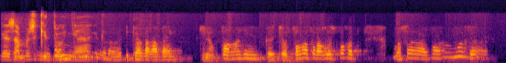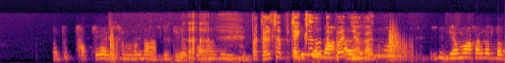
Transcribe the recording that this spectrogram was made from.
Nggak sampai segitunya gitu. Eh, dikata-katain gila banget sih gajah banget rakus banget masa apa masa apa capcay aja sama nasi gila Padahal capcay Tapi kan udah banyak kan. dia makan tetap.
